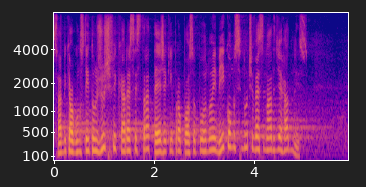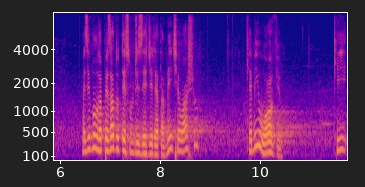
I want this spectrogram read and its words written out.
Sabe que alguns tentam justificar essa estratégia aqui proposta por Noemi como se não tivesse nada de errado nisso. Mas, irmãos, apesar do texto não dizer diretamente, eu acho que é meio óbvio que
